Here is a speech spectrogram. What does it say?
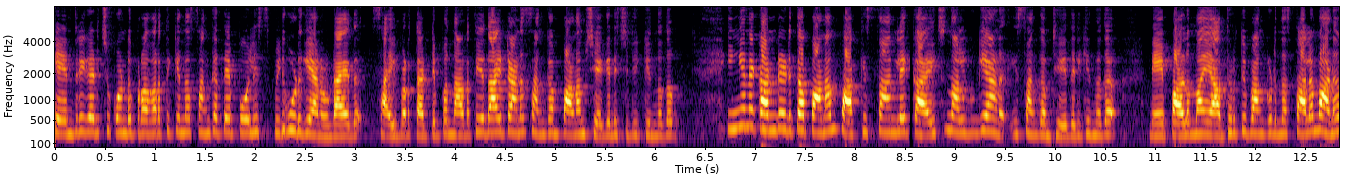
കേന്ദ്രീകരിച്ചുകൊണ്ട് പ്രവർത്തിക്കുന്ന സംഘത്തെ പോലീസ് പിടികൂടുകയാണ് ഉണ്ടായത്. സൈബർ തട്ടിപ്പ് നടത്തിയതായിട്ടാണ് സംഘം പണം ശേഖരിച്ചിരിക്കുന്നതും. ഇങ്ങനെ കണ്ടെടുത്ത പണം പാകിസ്ഥാനിലേക്ക് അയച്ചു നൽകുകയാണ് ഈ സംഘം ചെയ്തിരിക്കുന്നത്. നേപ്പാളുമായി അതിർത്തി പങ്കിടുന്ന സ്ഥലമാണ്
